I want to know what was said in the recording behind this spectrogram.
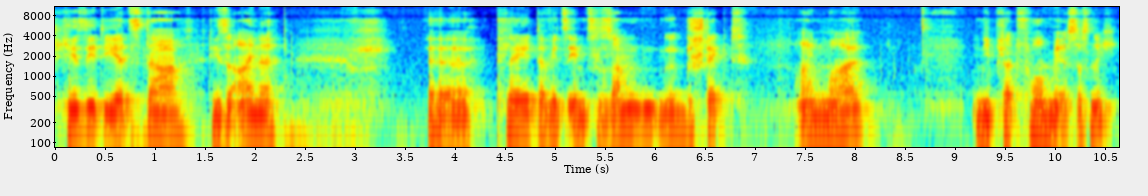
hier seht ihr jetzt da diese eine äh, Plate, da wird es eben zusammengesteckt. Einmal in die Plattform, mehr ist das nicht.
